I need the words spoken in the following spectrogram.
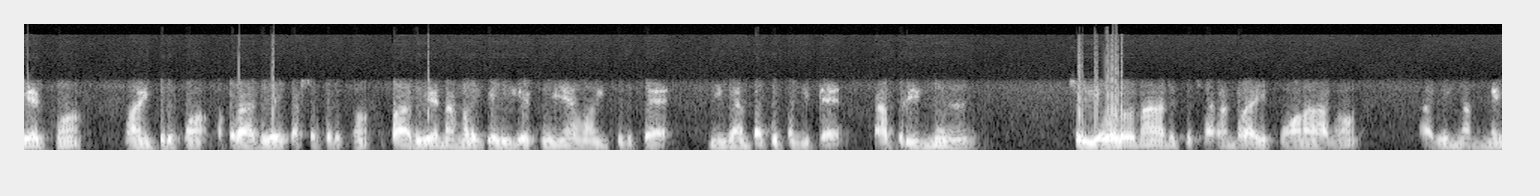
கேட்கும் வாங்கி கொடுப்போம் அப்புறம் அதுவே கஷ்டப்படுத்தும். அப்போ அதுவே நம்மளை கேள்வி கேட்கும் ஏன் வாங்கி கொடுத்த? நீ தான் தப்பு பண்ணிட்ட? அப்படின்னு. ஸோ எவ்வளோதான் அதுக்கு சரண்டர் ஆகி போனாலும் அது நம்மை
